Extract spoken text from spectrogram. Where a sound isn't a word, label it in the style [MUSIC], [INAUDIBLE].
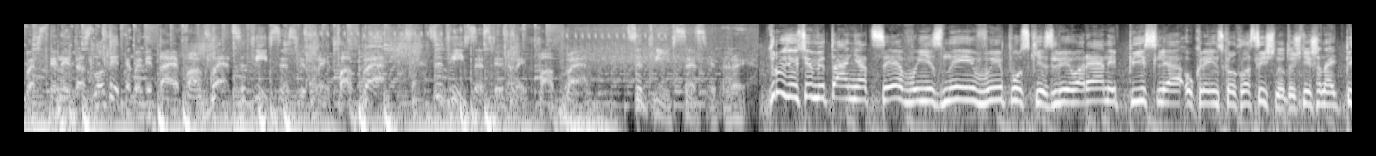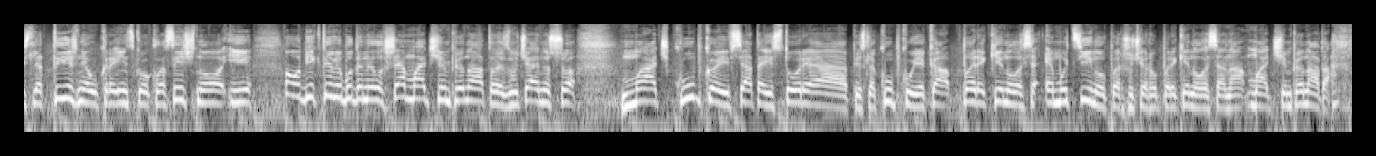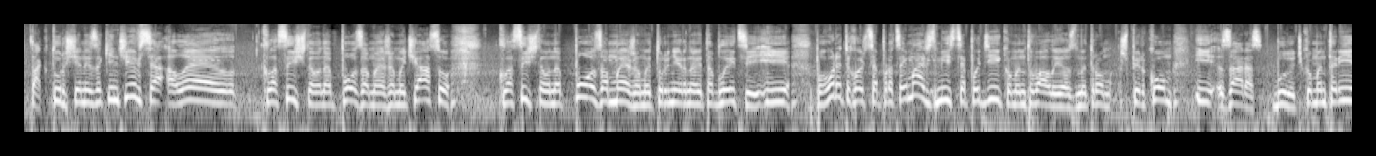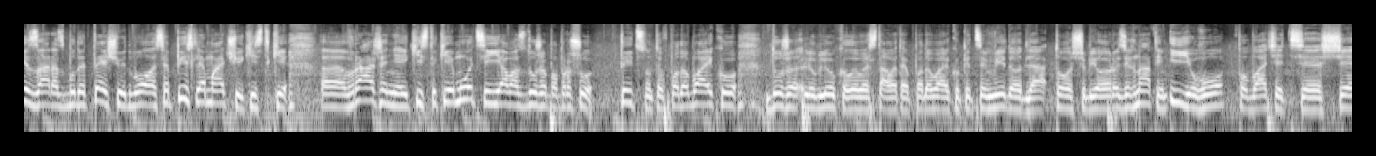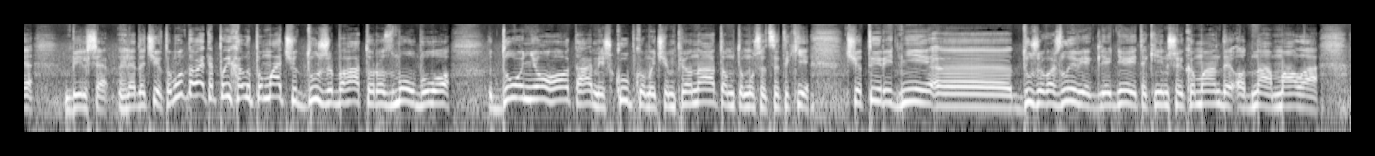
перстини та злоти тебе вітає Фавбет. Це твій всесвіт гри. Фавбет. Це твій всесвіт гри. Фавбет. Це твій всесвіт гри. Друзі, усім вітання. Це виїзний випуск із Львів арени після українського класичного, точніше, навіть після тижня українського класичного. І ну, в об'єктиві буде не лише матч чемпіонату, а звичайно, що матч Кубка і вся та історія після Кубку, яка перекинулася емоційно в першу чергу перекинулася на матч чемпіоната. Так, тур ще не закінчився, але класично вона поза межами часу. Класично вона поза межами турнірної таблиці. І поговорити хочеться про цей матч з місця подій. Коментували його з Дмитром Шпірком. І зараз будуть коментарі. Зараз буде те, що відбувалося після матчу. Якісь такі е, враження, якісь такі емоції. Я вас дуже попрошу тицнути вподобайку. Дуже люблю, коли ви ставите вподобайку під цим відео для того, щоб його розігнати, і його побачить е, ще більше глядачів. Тому давайте поїхали по матчу. Дуже багато розмов було до нього та між кубком і чемпіонатом, тому що це такі чотири дні е, дуже важливі як для однієї, так і іншої команди. Одна мала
